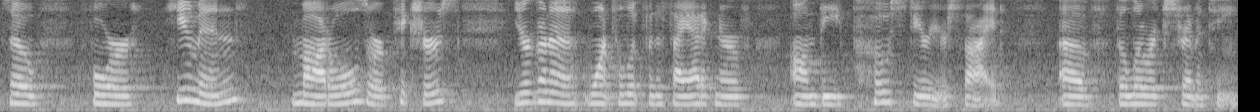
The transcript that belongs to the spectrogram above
So for human models or pictures, you're going to want to look for the sciatic nerve on the posterior side of the lower extremity.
